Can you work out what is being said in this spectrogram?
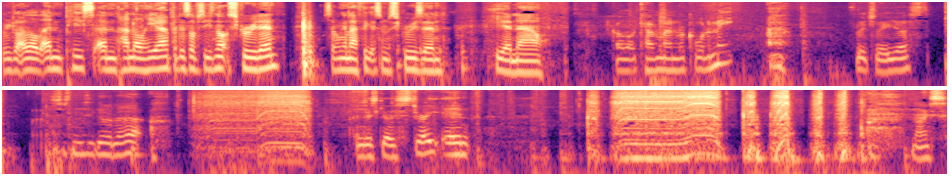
We've got a little end piece, end panel here, but it's obviously not screwed in. So I'm going to have to get some screws in here now. Got a little cameraman recording me. It's literally just, it just needs to go there. And just go straight in. Nice.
